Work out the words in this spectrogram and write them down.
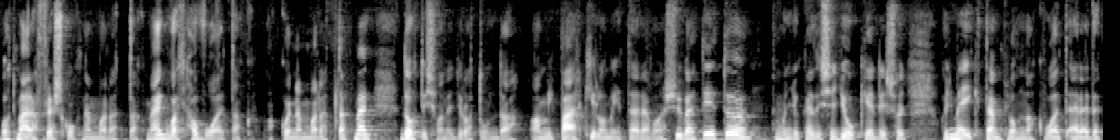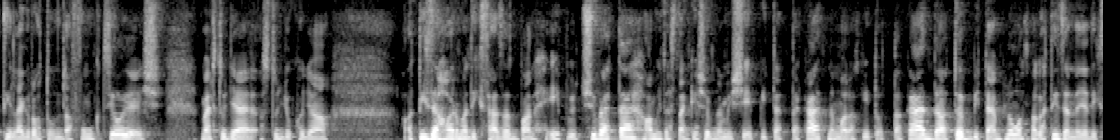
ott már a freskók nem maradtak meg, vagy ha voltak, akkor nem maradtak meg, de ott is van egy rotunda, ami pár kilométerre van Süvetétől. Mondjuk ez is egy jó kérdés, hogy, hogy melyik templomnak volt eredetileg rotunda funkciója, és mert ugye azt tudjuk, hogy a, a 13. században épült süvete, amit aztán később nem is építettek át, nem alakítottak át, de a többi templomot meg a 14.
